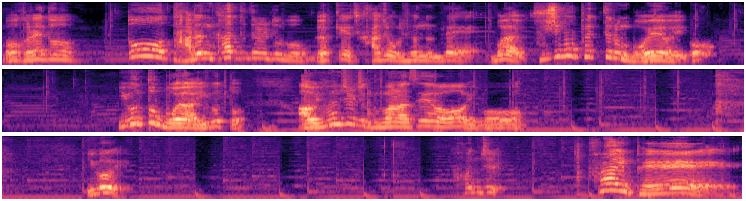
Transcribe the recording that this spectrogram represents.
뭐, 그래도, 또 다른 카드들도 뭐 몇 개 가져오셨는데, 뭐야, 95팩들은 뭐예요, 이거? 이건 또 뭐야, 이것도. 아우, 현질 좀 그만하세요, 이거. 이거, 현질, 프라임팩.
